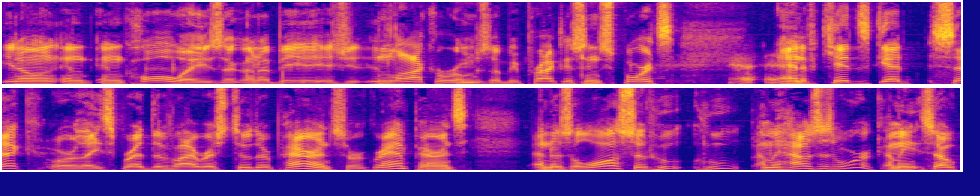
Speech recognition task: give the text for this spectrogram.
you know, in, in hallways. They're going to be in locker rooms. They'll be practicing sports. And if kids get sick or they spread the virus to their parents or grandparents, and there's a lawsuit, who who? I mean, how does this work? I mean, so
